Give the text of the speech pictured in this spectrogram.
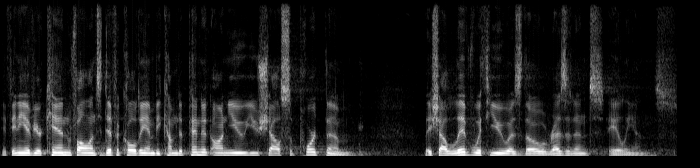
If any of your kin fall into difficulty and become dependent on you, you shall support them. They shall live with you as though resident aliens.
